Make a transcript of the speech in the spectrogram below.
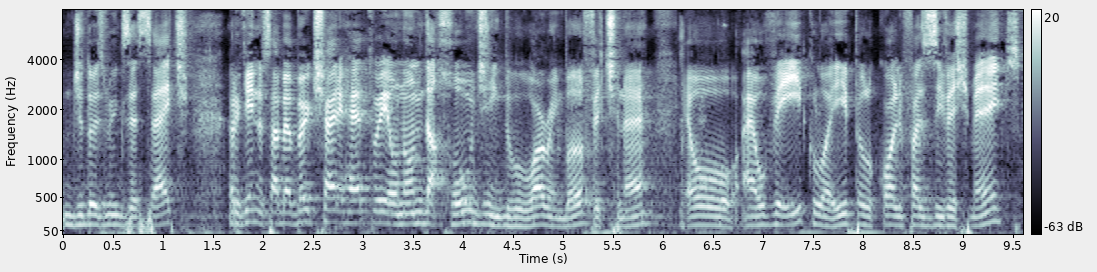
de 2017. Pra quem não sabe, a Berkshire Hathaway é o nome da holding do Warren Buffett, né? É o, é o veículo aí pelo qual ele faz os investimentos.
